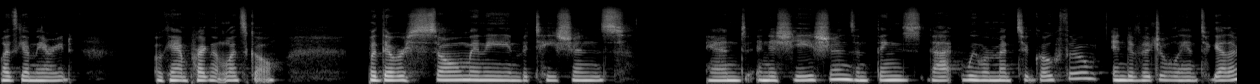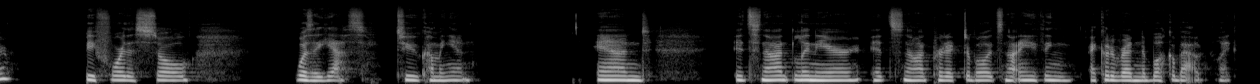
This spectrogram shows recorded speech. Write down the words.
let's get married. Okay, I'm pregnant, let's go. But there were so many invitations and initiations and things that we were meant to go through individually and together before the soul was a yes to coming in. And it's not linear, it's not predictable, it's not anything I could have read in a book about. Like,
